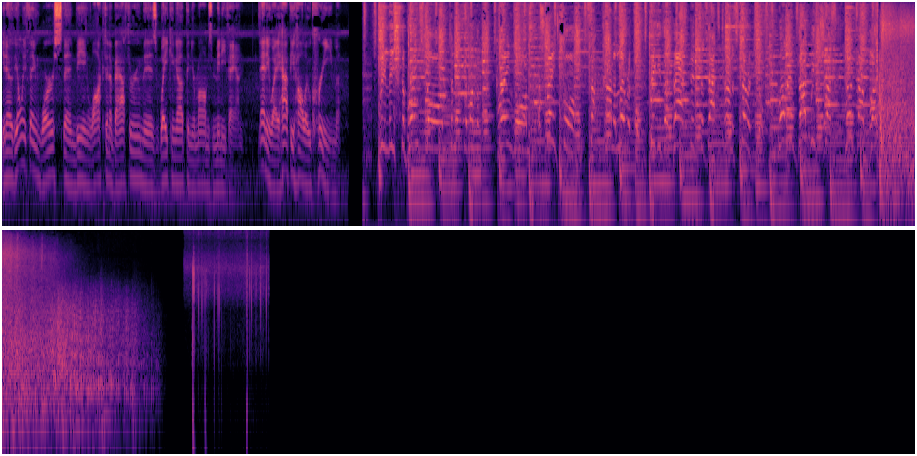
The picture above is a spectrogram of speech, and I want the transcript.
You know, the only thing worse than being locked in a bathroom is waking up in your mom's minivan. Anyway, happy Hollow Cream. Release the brainstorm to make your mother brain warm. A strange form, something kind of lyrical.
